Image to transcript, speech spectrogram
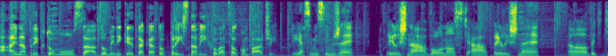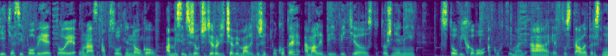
A aj napriek tomu sa Dominike takáto prísna výchova celkom páči. Ja si myslím, že prílišná voľnosť a prílišné Uh, veď dieťa si povie, to je u nás absolútne no-go. A myslím si, že určite rodičia by mali držať pokope a mali by byť uh, stotožnení s tou výchovou, akú chcú mať. A ja to stále presne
